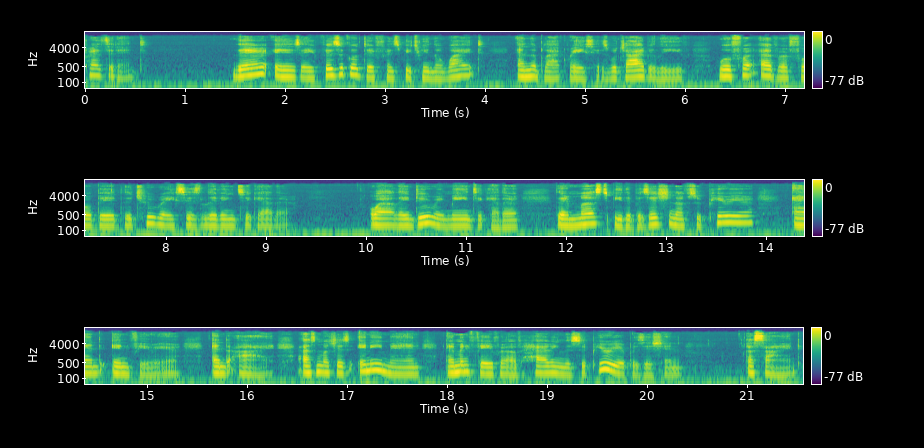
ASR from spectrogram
President. There is a physical difference between the white and the black races, which I believe will forever forbid the two races living together. While they do remain together, there must be the position of superior and inferior, and I, as much as any man, am in favor of having the superior position assigned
